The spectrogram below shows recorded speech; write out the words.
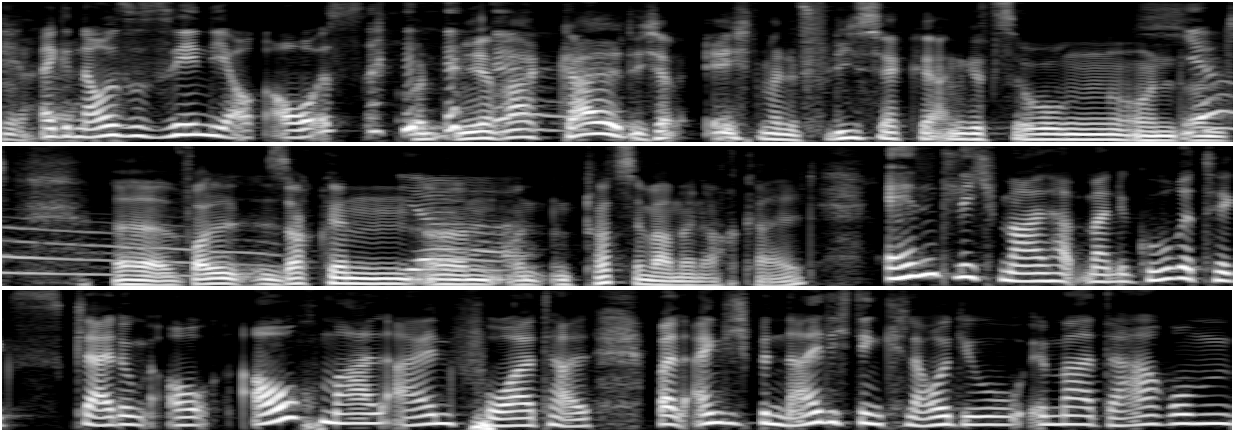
ja. weil genauso sehen die auch aus. Und mir war kalt. Ich habe echt meine Fließjacke angezogen und, ja. und äh, Wollsocken ja. ähm, und, und trotzdem war mir noch kalt. Endlich mal hat meine Gore-Tex-Kleidung auch, auch mal einen Vorteil, weil eigentlich beneide ich den Claudio immer darum,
